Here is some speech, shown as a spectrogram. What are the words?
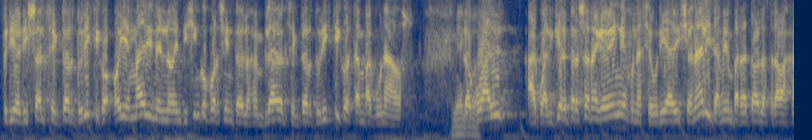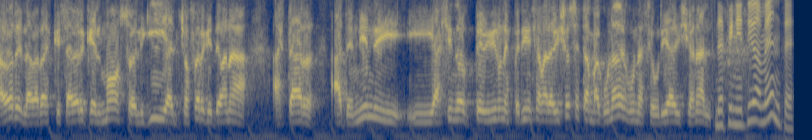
priorizó al sector turístico. Hoy en Madryn el 95% de los empleados del sector turístico están vacunados. Lo cual a cualquier persona que venga es una seguridad adicional y también para todos los trabajadores. La verdad es que saber que el mozo, el guía, el chofer que te van a, a estar atendiendo y, y haciéndote vivir una experiencia maravillosa están vacunados es una seguridad adicional. Definitivamente.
